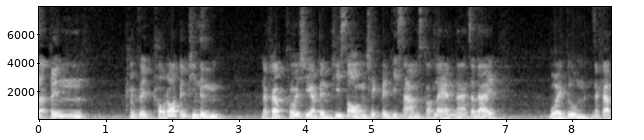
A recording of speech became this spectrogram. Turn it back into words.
จะเป็นอังกฤษเข้ารอบเป็นที่ 1 นะครับโครเอเชียเป็นที่ 2 เช็คเป็นที่ 3 สกอตแลนด์น่าจะได้บ๊วยกลุ่มนะครับ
